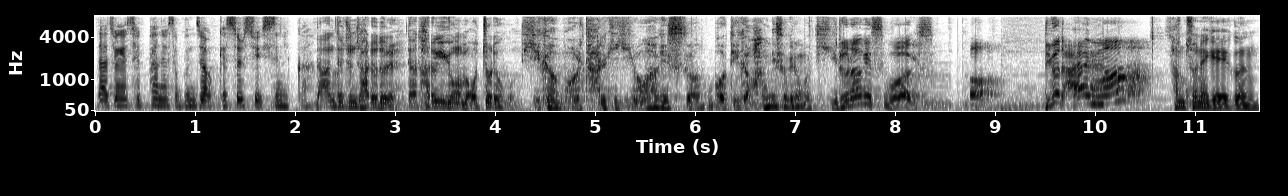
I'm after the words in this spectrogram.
나중에 재판에서 문제 없게 쓸 수 있으니까. 나한테 준 자료들 내가 다르게 이용하면 어쩌려고? 네가 뭘 다르게 이용하겠어? 뭐 네가 황기석이랑 뭐 딜을 하겠어? 뭐 하겠어? 어? 네가 나야 임마? 삼촌의 계획은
